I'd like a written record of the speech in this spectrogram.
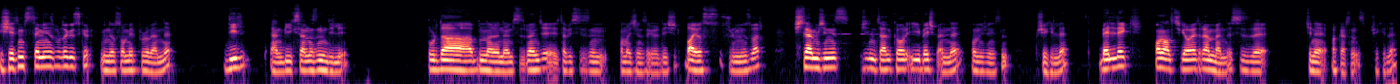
İşletim sisteminiz burada gözüküyor. Windows 11 Pro bende. Dil yani bilgisayarınızın dili. Burada bunlar önemsiz bence. E, tabii sizin amacınıza göre değişir. BIOS sürümünüz var. İşlemciniz Intel Core i5 bende. 10. nesil. Bu şekilde. Bellek 16 GB RAM bende. Siz de yine bakarsınız bu şekilde.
